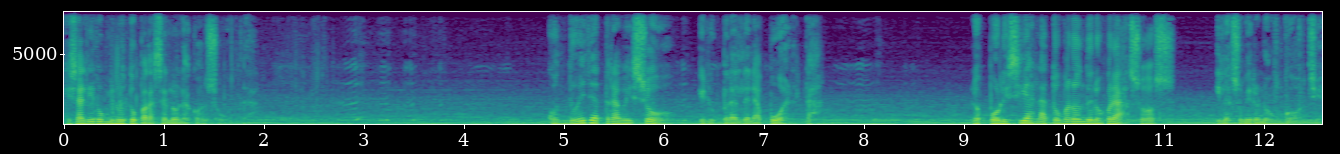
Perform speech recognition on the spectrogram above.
que saliera un minuto para hacerle una consulta. Cuando ella atravesó el umbral de la puerta, los policías la tomaron de los brazos y la subieron a un coche.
